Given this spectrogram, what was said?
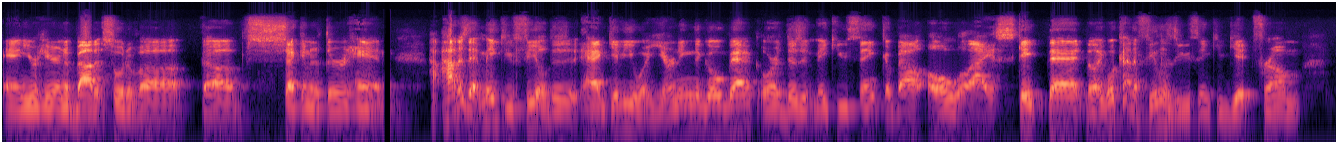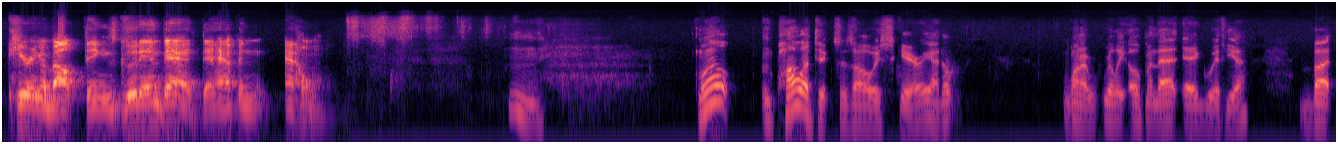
and you're hearing about it sort of a, a second or third hand. How does that make you feel? Does it give you a yearning to go back, or does it make you think about, oh, well, I escaped that? Like, what kind of feelings do you think you get from hearing about things, good and bad, that happen at home? Hmm. Well, politics is always scary. I don't want to really open that egg with you, but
